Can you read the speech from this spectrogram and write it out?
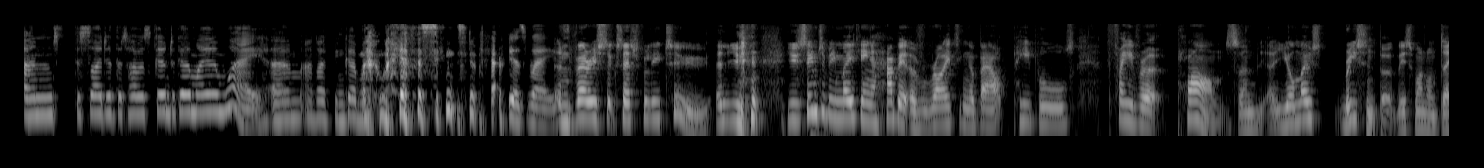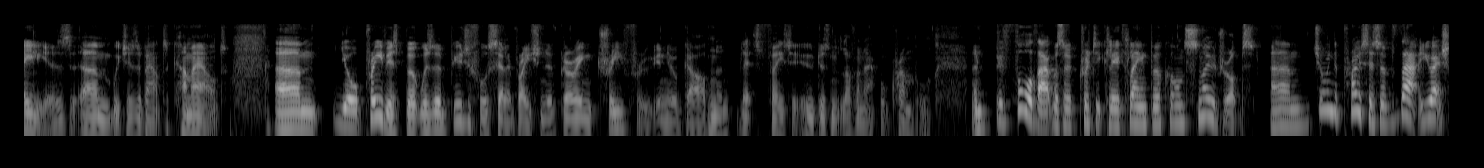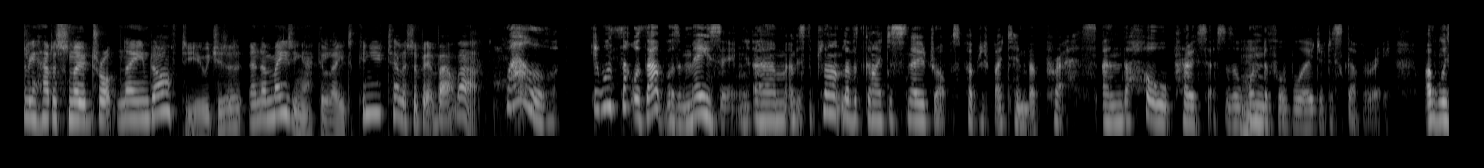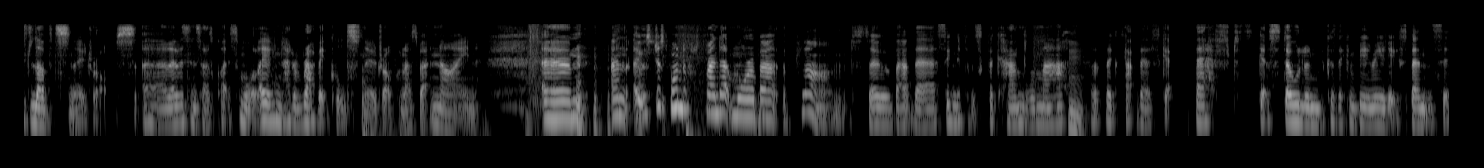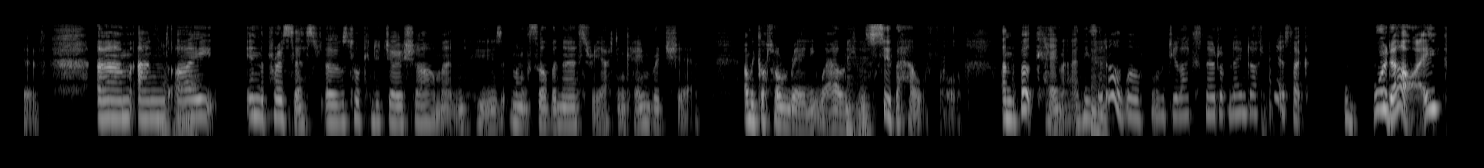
and decided that I was going to go my own way, um, and I've been going my way ever since in various ways. and very successfully too. And you you seem to be making a habit of writing about people's favourite plants. And uh, your most recent book, this one on dahlias, um, which is about to come out, um, your previous book was a beautiful celebration of growing tree fruit in your garden. And let's face it, who doesn't love an apple crumble? And before that was a critically acclaimed book on snowdrops. Um, during the process of that, you actually had a snowdrop named after you, which is a, an amazing accolade. Can you tell us a bit about that? Well, it was that was that was amazing. Um, and it's the Plant Lover's Guide to Snowdrops, published by Timber Press, and the whole process is a Mm. wonderful voyage of discovery. I've always loved snowdrops uh, ever since I was quite small. I even had a rabbit called Snowdrop when I was about nine, um, and it was just wonderful to find out more about the plant. So about their significance for Candlemas, Mm. the fact they get theft, get stolen because they can be really expensive, um, and Oh, wow. I in the process, I was talking to Joe Sharman, who's at Monksilver Nursery out in Cambridgeshire, and we got on really well, and he was super helpful. And the book came out, and he said, Mm-hmm. "Oh, well, would you like snowdrop named after me?" It's like, would I?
